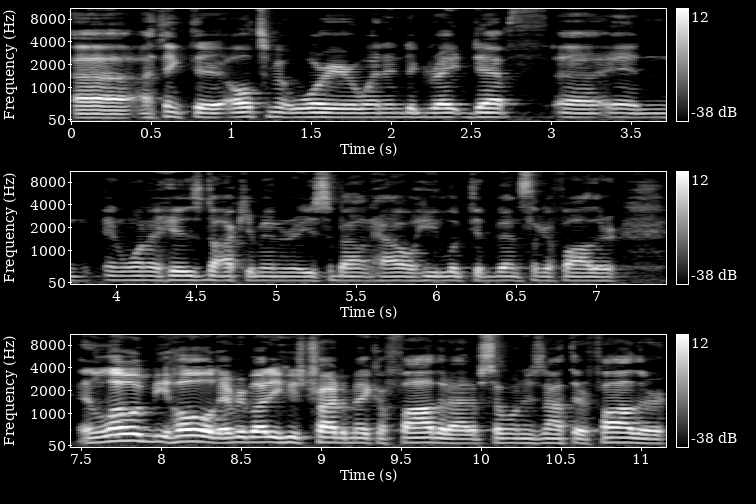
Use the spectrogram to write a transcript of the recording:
Uh, I think the Ultimate Warrior went into great depth uh, in in one of his documentaries about how he looked at Vince like a father. And lo and behold, everybody who's tried to make a father out of someone who's not their father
